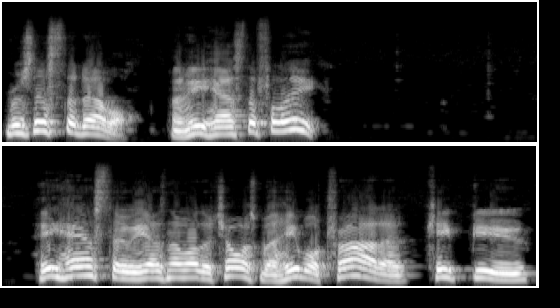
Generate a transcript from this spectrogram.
Resist the devil, and he has to flee. He has to. He has no other choice, but he will try to keep you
